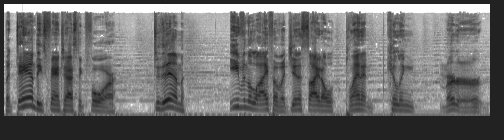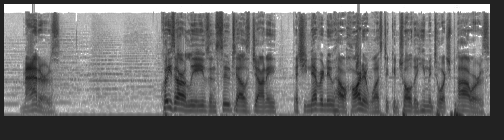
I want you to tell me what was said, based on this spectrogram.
But damn these Fantastic Four. To them, even the life of a genocidal, planet killing murderer matters. Quasar leaves, and Sue tells Johnny that she never knew how hard it was to control the Human Torch powers.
